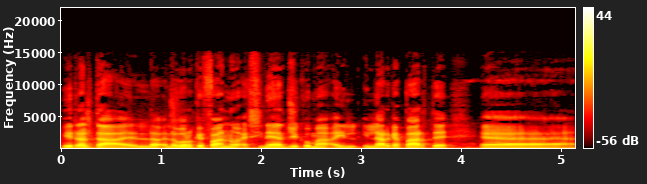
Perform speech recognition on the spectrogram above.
In realtà il, il lavoro che fanno è sinergico, ma in, in larga parte eh,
